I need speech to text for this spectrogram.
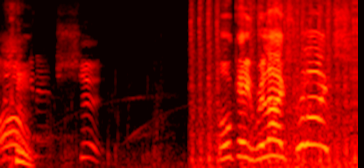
Oh, shit. Okay, relax, relax.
